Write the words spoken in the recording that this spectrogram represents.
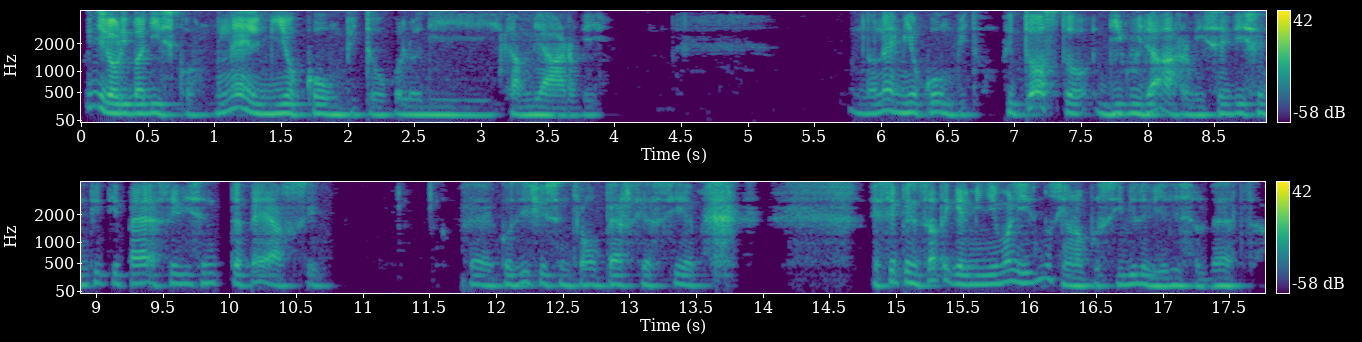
Quindi lo ribadisco, non è il mio compito quello di cambiarvi, non è il mio compito, piuttosto di guidarvi se vi, per, se vi sentite persi, eh, così ci sentiamo persi assieme. e se pensate che il minimalismo sia una possibile via di salvezza.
